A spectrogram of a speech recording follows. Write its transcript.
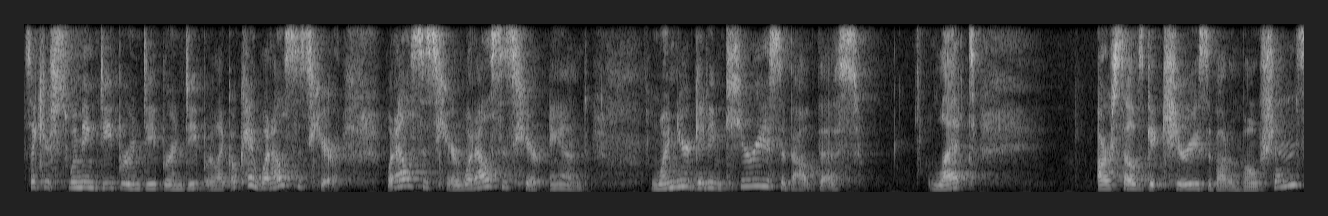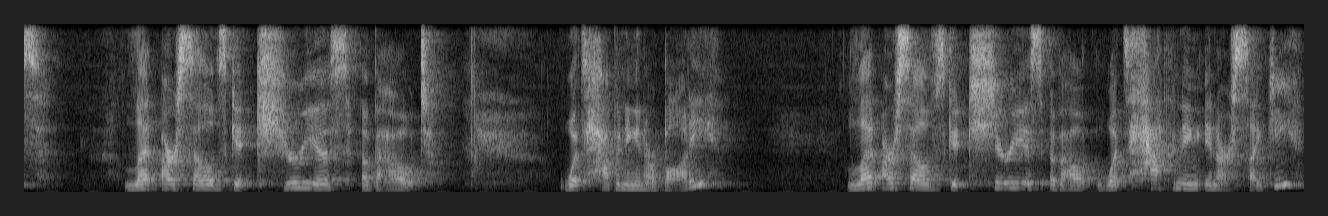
It's like you're swimming deeper and deeper and deeper. Like, okay, what else is here? What else is here? What else is here? And when you're getting curious about this, let ourselves get curious about emotions. Let ourselves get curious about what's happening in our body. Let ourselves get curious about what's happening in our psyche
